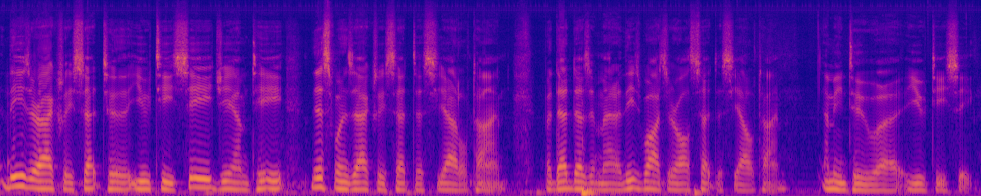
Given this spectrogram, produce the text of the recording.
these are actually set to UTC GMT. This one is actually set to Seattle time, but that doesn't matter. These watches are all set to Seattle time. I mean to UTC.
